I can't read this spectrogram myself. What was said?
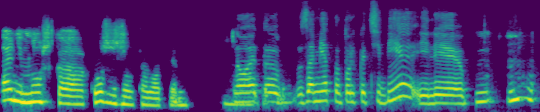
да, немножко кожа желтоватая. Но это заметно только тебе или? Ну,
